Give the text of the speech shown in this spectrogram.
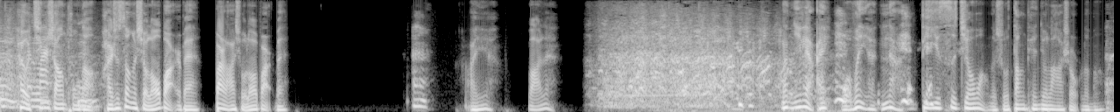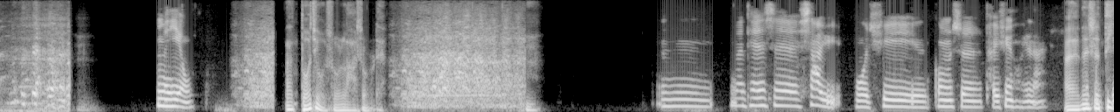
嗯，还有经商头脑，还是算个小老板呗，半拉小老板呗。嗯。哎呀，完了。那你俩哎，我问一下，你俩 第一次交往的时候，当天就拉手了吗？没有。那多久时候拉手的？嗯，那天是下雨，我去公司培训回来。哎，那是第几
